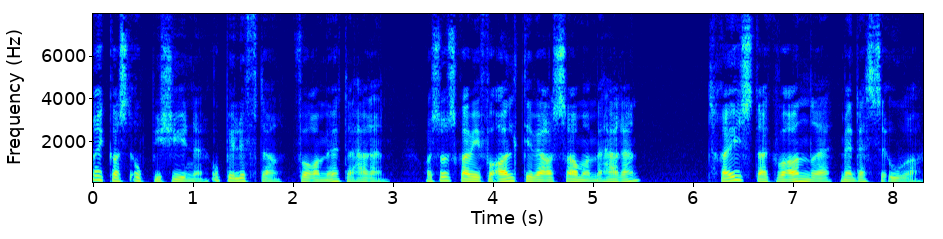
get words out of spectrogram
rykkast opp i skyene, opp i lufta, for å møte Herren. Og så skal vi for alltid være saman med Herren. Trøysta hverandre med desse orda.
